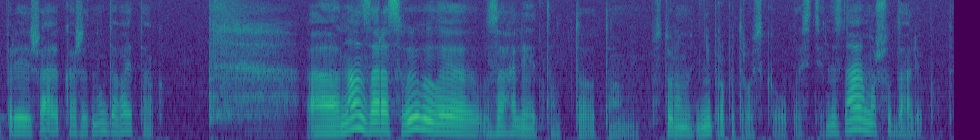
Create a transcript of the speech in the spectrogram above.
приїжджає, каже, ну давай так. Нас зараз вивели взагалі, тобто там в сторону Дніпропетровської області. Не знаємо, що далі буде.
